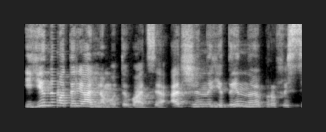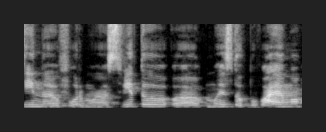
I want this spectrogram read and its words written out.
І є нематеріальна мотивація, адже не єдиною професійною формою освіти е, ми здобуваємо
